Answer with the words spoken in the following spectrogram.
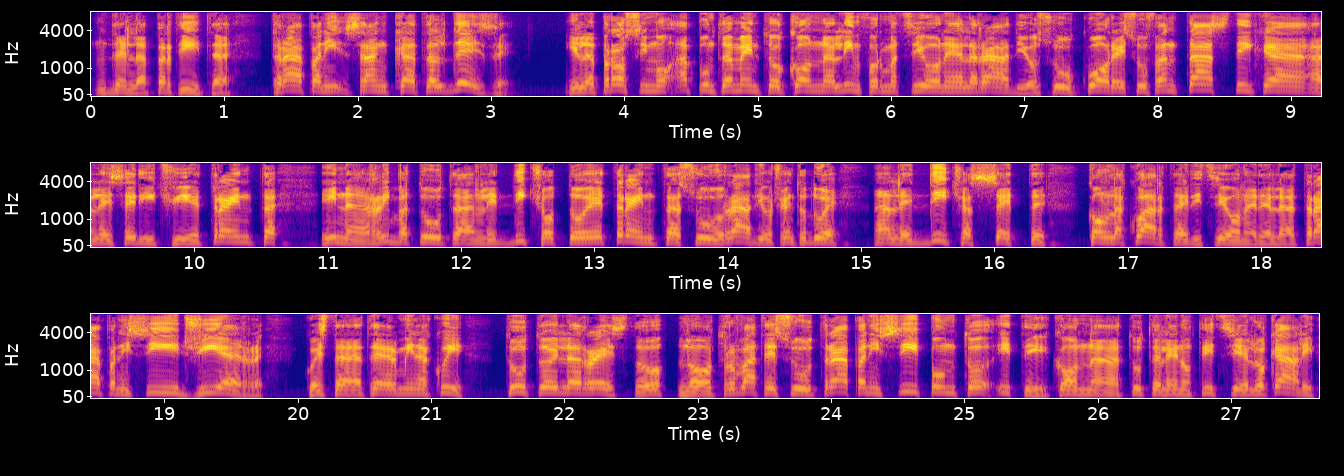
della partita Trapani-San Cataldese. Il prossimo appuntamento con l'informazione alla radio su Cuore e su Fantastica alle 16.30, in ribattuta alle 18.30 su Radio 102 alle 17 con la quarta edizione del Trapani CGR. Questa termina qui. Tutto il resto lo trovate su trapanisi.it con tutte le notizie locali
